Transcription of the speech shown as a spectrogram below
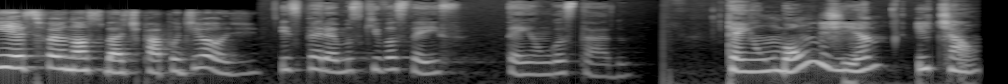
E esse foi o nosso bate-papo de hoje. Esperamos que vocês tenham gostado. Tenham um bom dia e tchau!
